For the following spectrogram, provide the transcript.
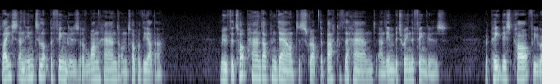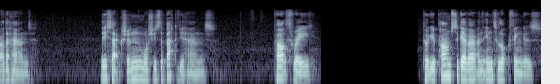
Place and interlock the fingers of one hand on top of the other. Move the top hand up and down to scrub the back of the hand and in between the fingers. Repeat this part for your other hand. This action washes the back of your hands. Part 3 Put your palms together and interlock fingers.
